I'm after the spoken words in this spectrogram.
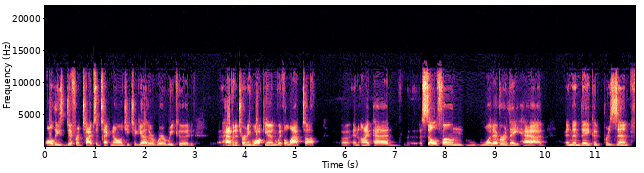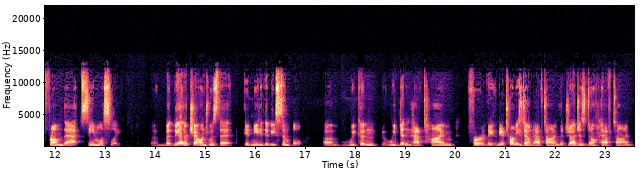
all these different types of technology together where we could have an attorney walk in with a laptop uh, an ipad a cell phone whatever they had and then they could present from that seamlessly but the other challenge was that it needed to be simple. Um, we couldn't, we didn't have time for the, the attorneys don't have time, the judges don't have time,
